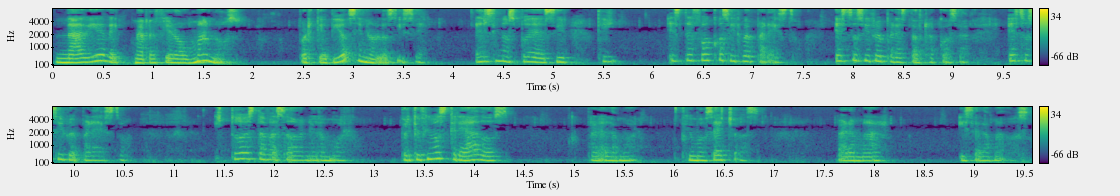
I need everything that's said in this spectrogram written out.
nadie, me refiero a humanos, porque Dios sí nos los dice. Él sí nos puede decir, que este foco sirve para esto, esto sirve para esta otra cosa, esto sirve para esto. Y todo está basado en el amor, porque fuimos creados para el amor, fuimos hechos para amar y ser amados.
